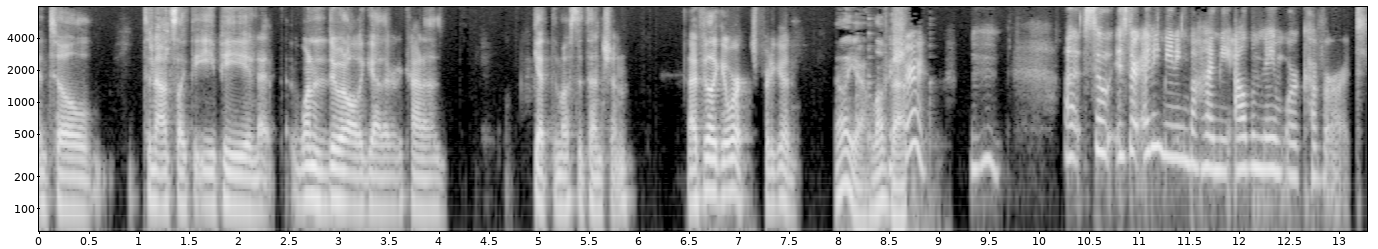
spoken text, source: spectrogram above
until to announce like the EP and that wanted to do it all together to kind of get the most attention. And I feel like it worked pretty good. Hell yeah. Love For that. sure. Mhm. Uh, so, is there any meaning behind the album name or cover art?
